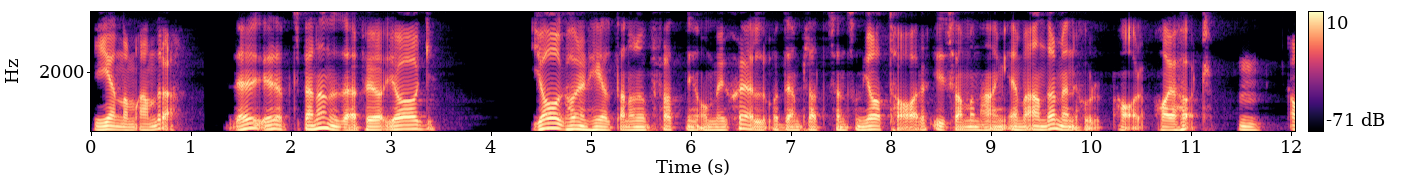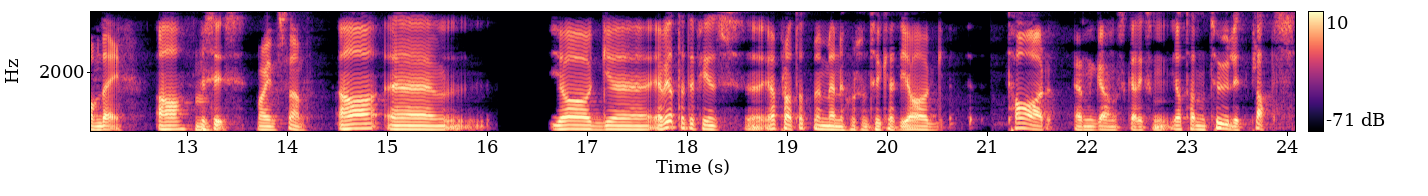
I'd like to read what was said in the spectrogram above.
genom andra. Det är spännande där, för jag, jag, jag har en helt annan uppfattning om mig själv och den platsen som jag tar i sammanhang än vad andra människor har, har jag hört. Mm. Om dig. Ja, precis. Vad intressant. Ja, eh, jag, eh, jag vet att det finns, eh, jag har pratat med människor som tycker att jag tar en ganska, liksom, jag tar naturligt plats.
